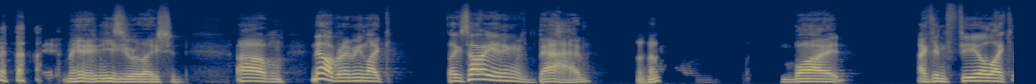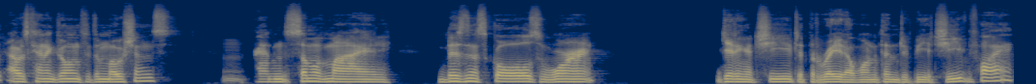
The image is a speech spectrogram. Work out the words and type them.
it made an easy relation. Um, no, but I mean, like, like it's not like anything was bad, Mhm. but I can feel like I was kind of going through the motions, Mm. and some of my business goals weren't getting achieved at the rate I wanted them to be achieved by.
